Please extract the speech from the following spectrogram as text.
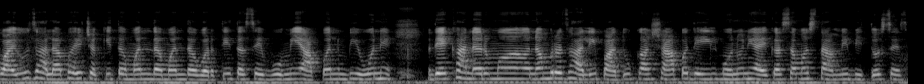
वायू झाला भयचकित मंद मंद वर्तित असे भूमी आपण भिवून देखा नर्म नम्र झाली पादुका शाप देईल म्हणून ऐका समस्त आम्ही भीतोसेच.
